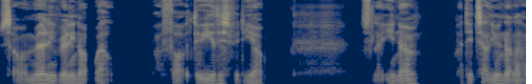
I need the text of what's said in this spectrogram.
So I'm really, really not well. I thought I'd do you this video. Just let you know I did tell you in that letter,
